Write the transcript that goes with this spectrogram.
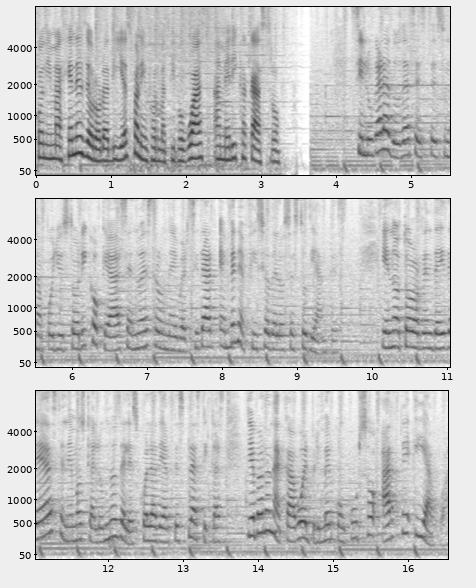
Con imágenes de Aurora Díaz para Informativo WAS, América Castro. Sin lugar a dudas, este es un apoyo histórico que hace nuestra universidad en beneficio de los estudiantes. Y en otro orden de ideas, tenemos que alumnos de la Escuela de Artes Plásticas llevaron a cabo el primer concurso Arte y Agua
